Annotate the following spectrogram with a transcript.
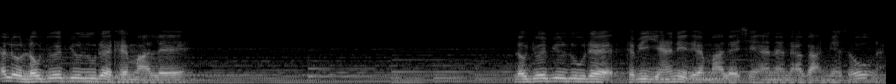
အဲ့လိုလှုပ်ကြွေးပြုစုတဲ့ထဲမှာလည်းလှုပ်ကြွေးပြုစုတဲ့တပိယဟန်တွေထဲမှာလည်းရှင်အာနန္ဒာကအမျက်ဆုံးတဲ့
